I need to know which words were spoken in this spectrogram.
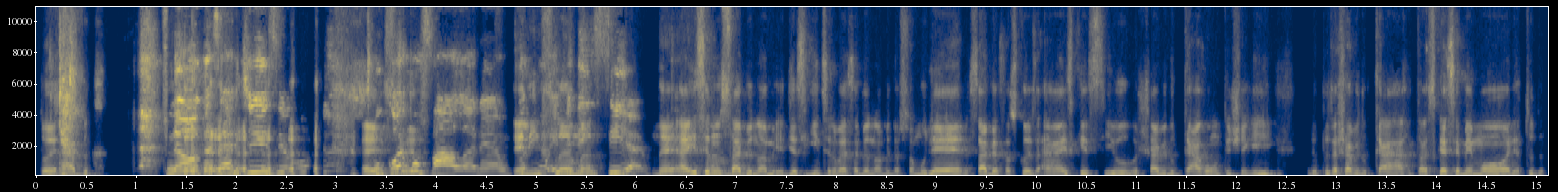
Estou errado? Não, tá certíssimo. É o corpo mesmo. fala, né? O corpo Ele inflama, evidencia. Né? Aí você não sabe o nome, dia seguinte você não vai saber o nome da sua mulher, sabe essas coisas? Ah, esqueci a chave do carro, ontem cheguei, depois a chave do carro, então esquece a memória, tudo.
